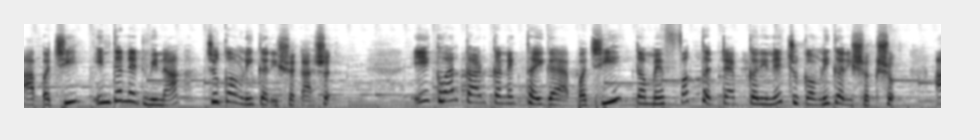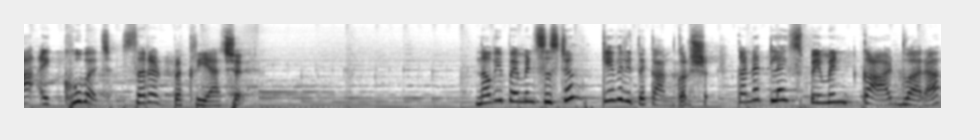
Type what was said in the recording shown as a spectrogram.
આ પછી ઇન્ટરનેટ વિના ચૂકવણી કરી શકાશે. એકવાર કાર્ડ કનેક્ટ થઈ ગયા પછી તમે ફક્ત ટેપ કરીને ચૂકવણી કરી શકશો. આ એક ખૂબ જ સરળ પ્રક્રિયા છે. નવી પેમેન્ટ સિસ્ટમ કેવી રીતે કામ કરશે? કનેક્ટલેસ પેમેન્ટ કાર્ડ દ્વારા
